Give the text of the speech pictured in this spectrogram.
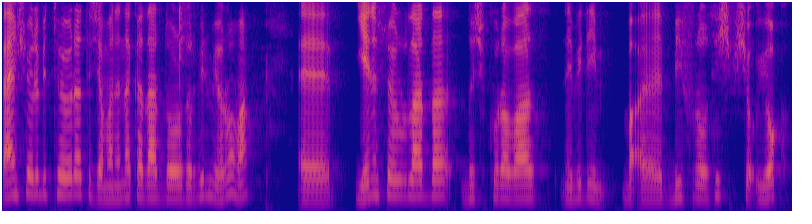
Ben şöyle bir teori atacağım hani ne kadar doğrudur bilmiyorum ama e, yeni serverlarda dış kuravaz ne bileyim e, Bifrost hiçbir şey yok.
